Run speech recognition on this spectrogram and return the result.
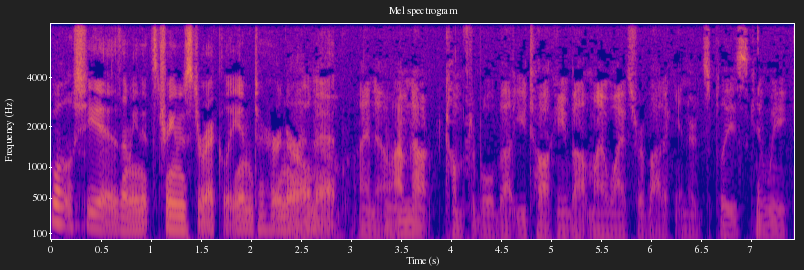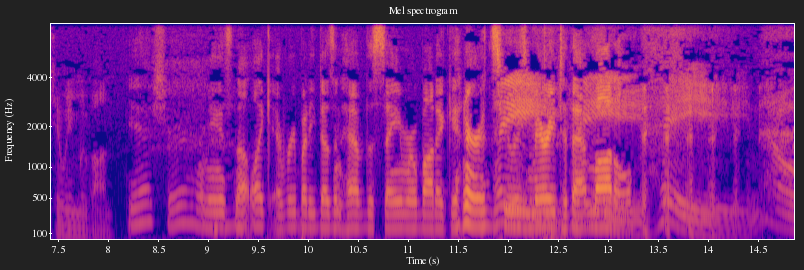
Well, she is. I mean, it streams directly into her neural I know, net. I know. I'm not comfortable about you talking about my wife's robotic innards. Please, can we can we move on? Yeah, sure. I mean, it's not like everybody doesn't have the same robotic innards who is married to that hey, model. Hey, no,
